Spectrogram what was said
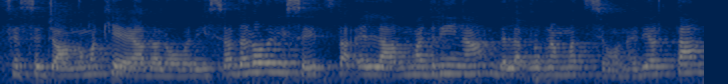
festeggiando, ma chi è Ada Lovelace? Ada Lovelace è la madrina della programmazione, in realtà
